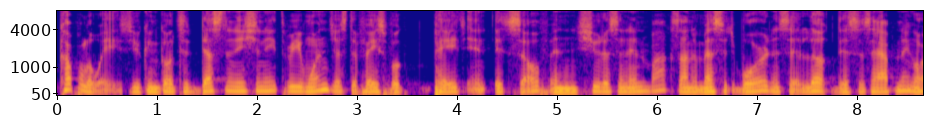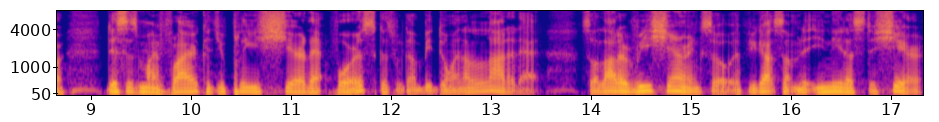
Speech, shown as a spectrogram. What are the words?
couple of ways. You can go to Destination Eight Three One, just the Facebook page in itself, and shoot us an inbox on the message board and say, "Look, this is happening," or "This is my flyer. Could you please share that for us?" Because we're gonna be doing a lot of that. So a lot of resharing. So if you got something that you need us to share,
